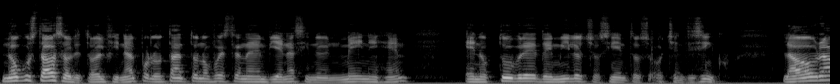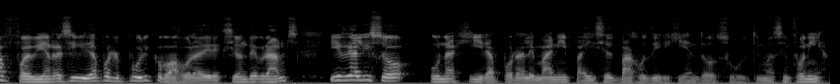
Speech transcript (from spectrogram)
No gustaba sobre todo el final, por lo tanto no fue estrenada en Viena sino en Meiningen en octubre de 1885. La obra fue bien recibida por el público bajo la dirección de Brahms y realizó una gira por Alemania y Países Bajos dirigiendo su última sinfonía.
